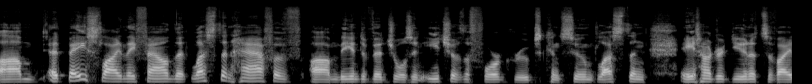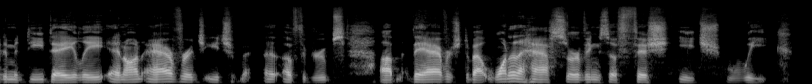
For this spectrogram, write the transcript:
Um, at baseline, they found that less than half of um, the individuals in each of the four groups consumed less than 800 units of vitamin D daily, and on average, each of uh, the groups um, they averaged about one and a half servings of fish each week.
